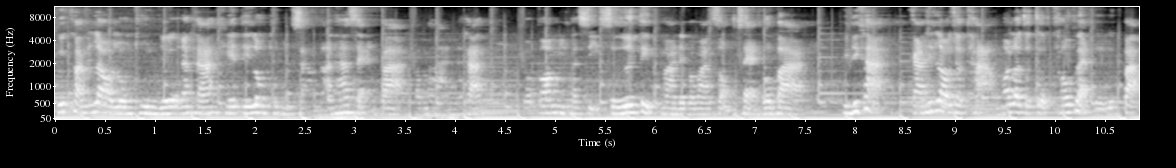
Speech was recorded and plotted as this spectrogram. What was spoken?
ด้วยความที่เราลงทุนเยอะนะคะเคสนี้ลงทุน3ล้าน5แสนบาทประมาณนะคะ แล้วก็มีภาษีซื้อติดมาในประมาณ2 0 0แสนกว่าบาททีนี้ค่ะ การที่เราจะถามว่าเราจะจดเข้าแวดเลยหรือเปล่า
